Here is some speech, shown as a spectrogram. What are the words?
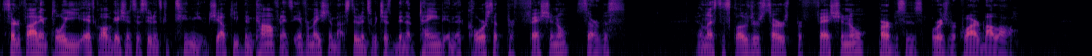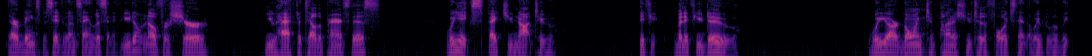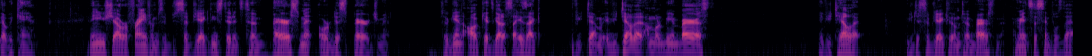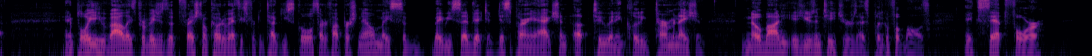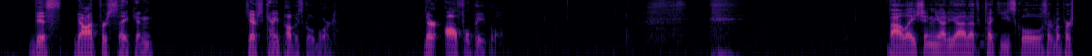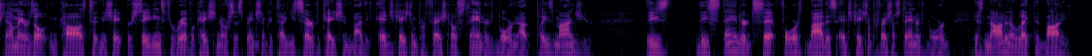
Certified employee ethical obligations to students continued. Shall keep in confidence information about students which has been obtained in the course of professional service unless disclosure serves professional purposes or is required by law. They're being specific and saying, listen, if you don't know for sure you have to tell the parents this, we expect you not to. If you, but if you do, we are going to punish you to the full extent that we, we that we can. And then you shall refrain from sub- subjecting students to embarrassment or disparagement. So again, all kids got to say is like, if you tell me, if you tell that, I'm going to be embarrassed. If you tell it, you just subject them to embarrassment. I mean, it's as simple as that. An employee who violates provisions of the Professional Code of Ethics for Kentucky School Certified Personnel may, sub- may be subject to disciplinary action up to and including termination. Nobody is using teachers as political footballs except for this godforsaken Jefferson County Public School Board. They're awful people. Violation, yada yada, of Kentucky school certified personnel may result in cause to initiate proceedings for revocation or suspension of Kentucky certification by the Educational Professional Standards Board. Now, please mind you, these these standards set forth by this Educational Professional Standards Board is not an elected body.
